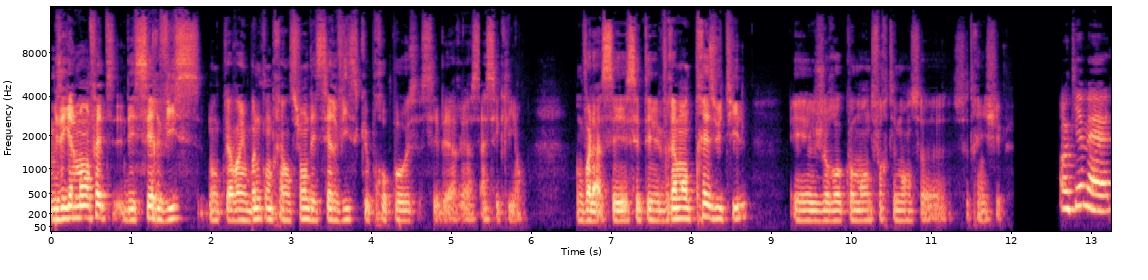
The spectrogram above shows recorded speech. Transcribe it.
mais également en fait des services, donc avoir une bonne compréhension des services que propose CBRE à ses clients. Donc voilà, c'était vraiment très utile et je recommande fortement ce, ce traineeship. Ok, mais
